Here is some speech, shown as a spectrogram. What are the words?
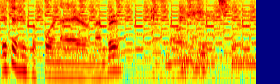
This isn't the Fortnite I remember. As long as you're exploring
